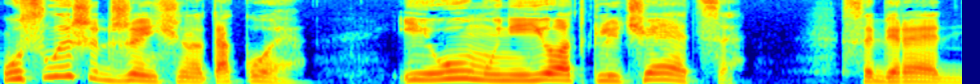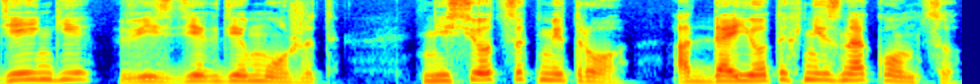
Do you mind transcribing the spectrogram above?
Услышит женщина такое, и ум у нее отключается. Собирает деньги везде, где может. Несется к метро, отдает их незнакомцу.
